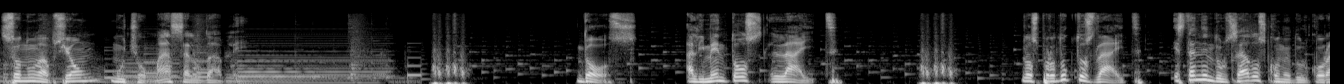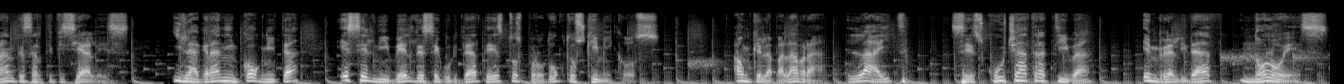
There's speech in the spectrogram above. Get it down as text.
Son una opción mucho más saludable. 2. Alimentos light. Los productos light están endulzados con edulcorantes artificiales y la gran incógnita es el nivel de seguridad de estos productos químicos. Aunque la palabra light se escucha atractiva, en realidad no lo es.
